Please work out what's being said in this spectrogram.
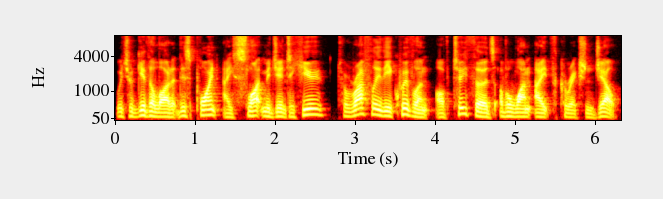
which would give the light at this point a slight magenta hue to roughly the equivalent of two thirds of a 1 8th correction gel.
